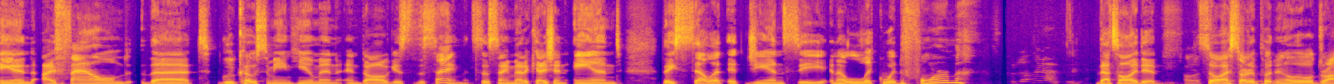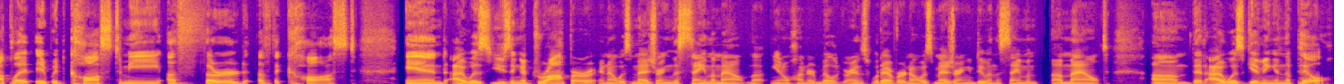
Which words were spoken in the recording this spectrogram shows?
And I found that glucosamine, human and dog, is the same. It's the same medication. And they sell it at GNC in a liquid form. That's all I did. Oh, So I started putting in a little droplet. It would cost me a third of the cost. And I was using a dropper and I was measuring the same amount, the, you know, 100 milligrams, whatever. And I was measuring and doing the same amount um, that I was giving in the pill.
